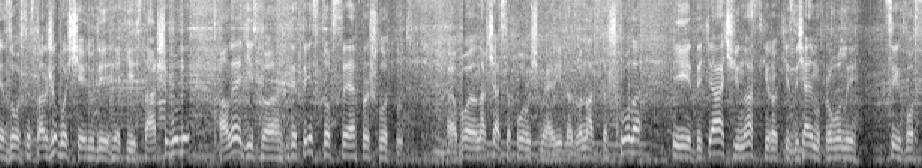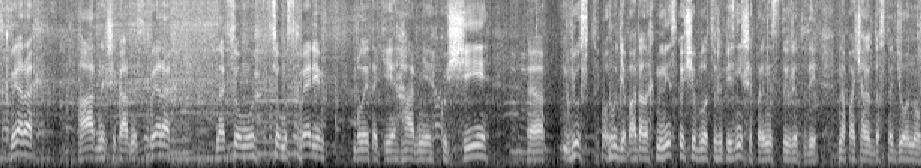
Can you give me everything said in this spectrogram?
Не зовсім старші, бо ще люди, які старші були, але дійсно дитинство все пройшло тут. Е, Бо навчався поруч моя рідна 12-та школа, і дитячі юнацькі роки, звичайно, ми провели в цих двох скверах, гарних, шикарних скверах. На цьому, в цьому сквері були такі гарні кущі. Е, Бюст погруддя Богдана Хмельницького, що було це вже пізніше, перенести вже туди на початок до стадіону.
